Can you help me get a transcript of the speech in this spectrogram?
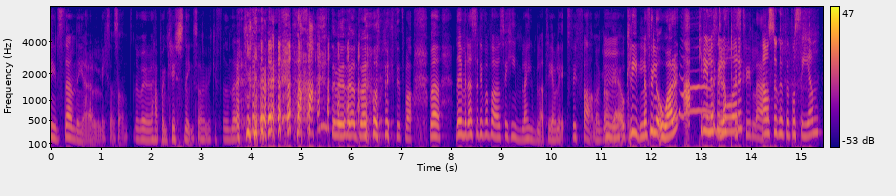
tillställningar eller liksom sånt. Nu var jag här på en kryssning så hur mycket finare. det vet jag inte vad det riktigt var. Men, nej men alltså det var bara så himla himla trevligt. Fy fan vad glad jag är. Mm. Och Krille fyller år. Ah, Krille fyller år. Krille. Han stod uppe på scen.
